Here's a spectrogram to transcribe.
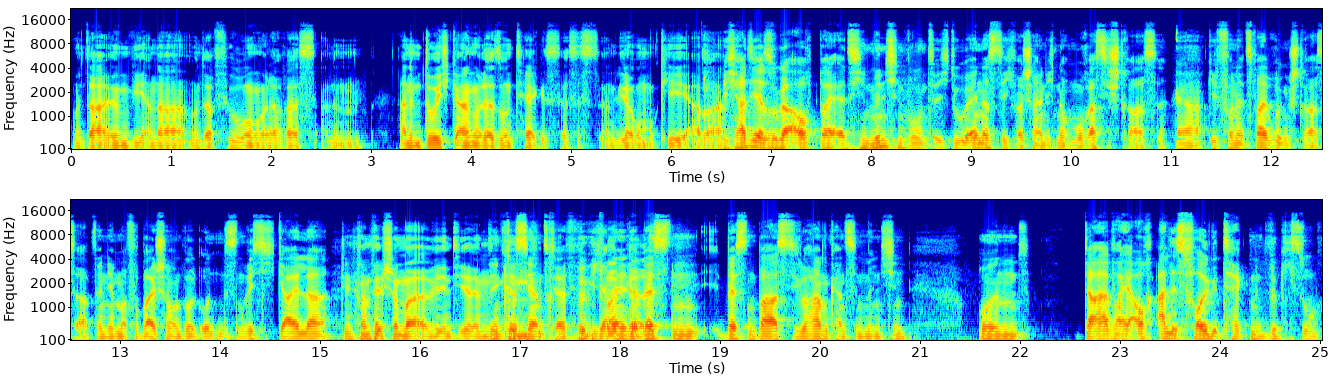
und da irgendwie an der Unterführung oder was, an einem, an einem Durchgang oder so ein Tag ist, das ist dann wiederum okay, aber Ich hatte ja sogar auch bei, als ich in München wohnte, ich, du erinnerst dich wahrscheinlich noch, Morassi-Straße. Ja. Geht von der Zweibrückenstraße ab, wenn ihr mal vorbeischauen wollt. Unten ist ein richtig geiler, den haben wir schon mal erwähnt hier im den Christian-Treff. Wirklich eine der besten, besten Bars, die du haben kannst in München. Und da war ja auch alles vollgetaggt mit wirklich so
